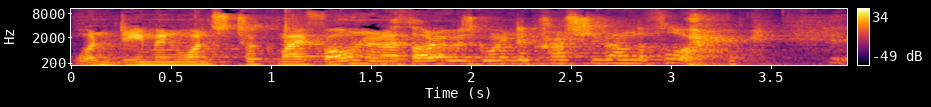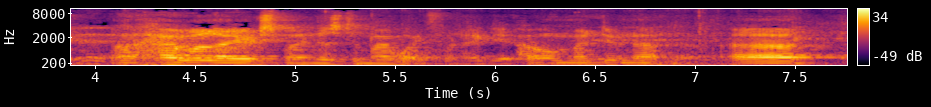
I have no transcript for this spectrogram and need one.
one demon once took my phone and I thought I was going to crush it on the floor. uh, how will I explain this to my wife when I get home? I do not know. Uh,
